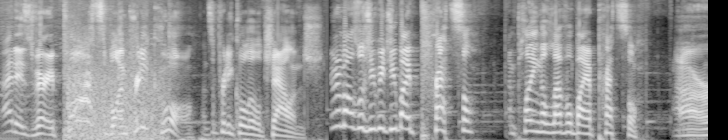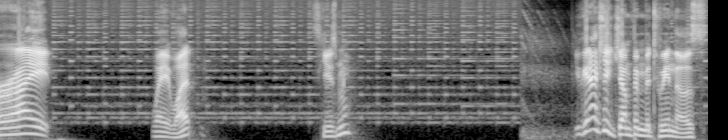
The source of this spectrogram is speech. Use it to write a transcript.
That is very possible and pretty cool. That's a pretty cool little challenge. Impossible 2v2 by Pretzel. I'm playing a level by a pretzel. All right. Wait, what? Excuse me? You can actually jump in between those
